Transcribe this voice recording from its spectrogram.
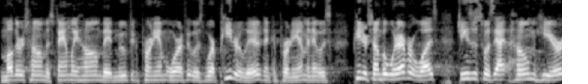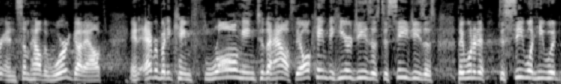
mother's home, his family home. They had moved to Capernaum, or if it was where Peter lived in Capernaum, and it was Peter's home. But whatever it was, Jesus was at home here, and somehow the word got out, and everybody came thronging to the house. They all came to hear Jesus, to see Jesus. They wanted to, to see what he would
